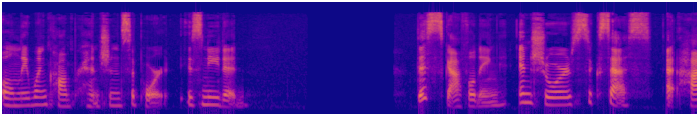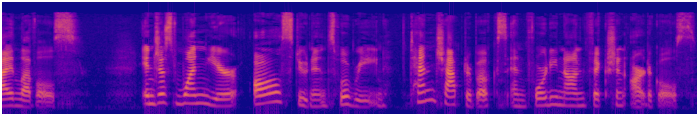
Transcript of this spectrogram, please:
only when comprehension support is needed. This scaffolding ensures success at high levels. In just one year, all students will read 10 chapter books and 40 nonfiction articles,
